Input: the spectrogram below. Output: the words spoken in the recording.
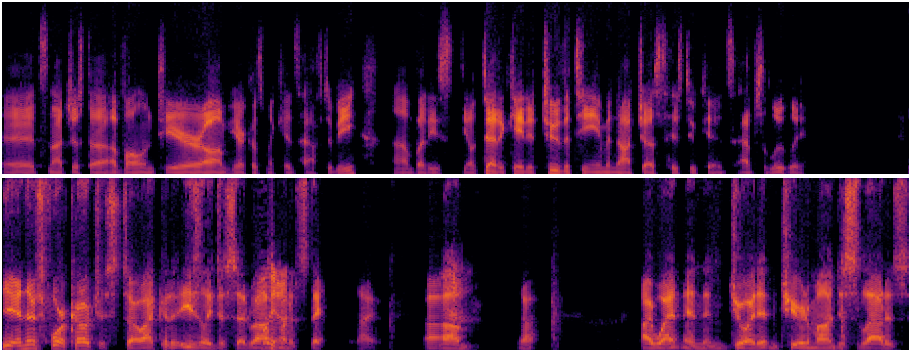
It's not just a, a volunteer. Oh, I'm here because my kids have to be, um, but he's, you know, dedicated to the team and not just his two kids. Absolutely. Yeah, and there's four coaches, so I could have easily just said, "Well, Oh, I'm going to stay tonight." Um, yeah. I went and enjoyed it and cheered them on just as loud as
